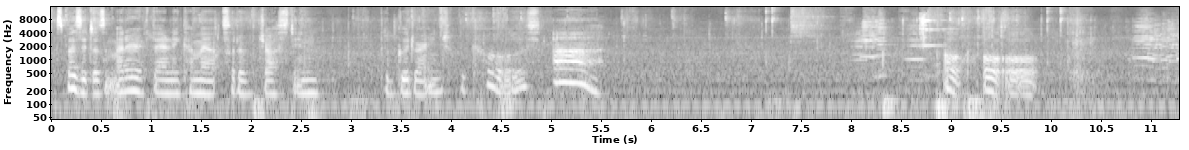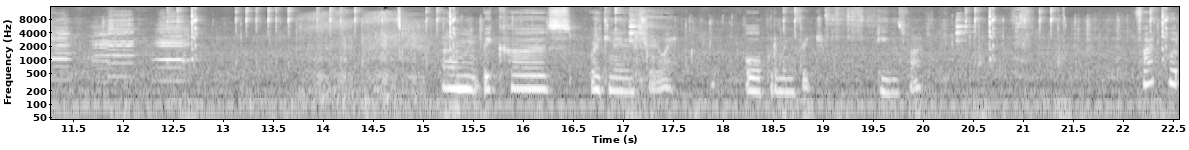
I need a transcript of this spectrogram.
I suppose it doesn't matter if they only come out sort of just in the good range because. Ah! Oh, oh, oh. Um, because we can eat them straight away. Or put them in the fridge. Either's fine. If I put...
